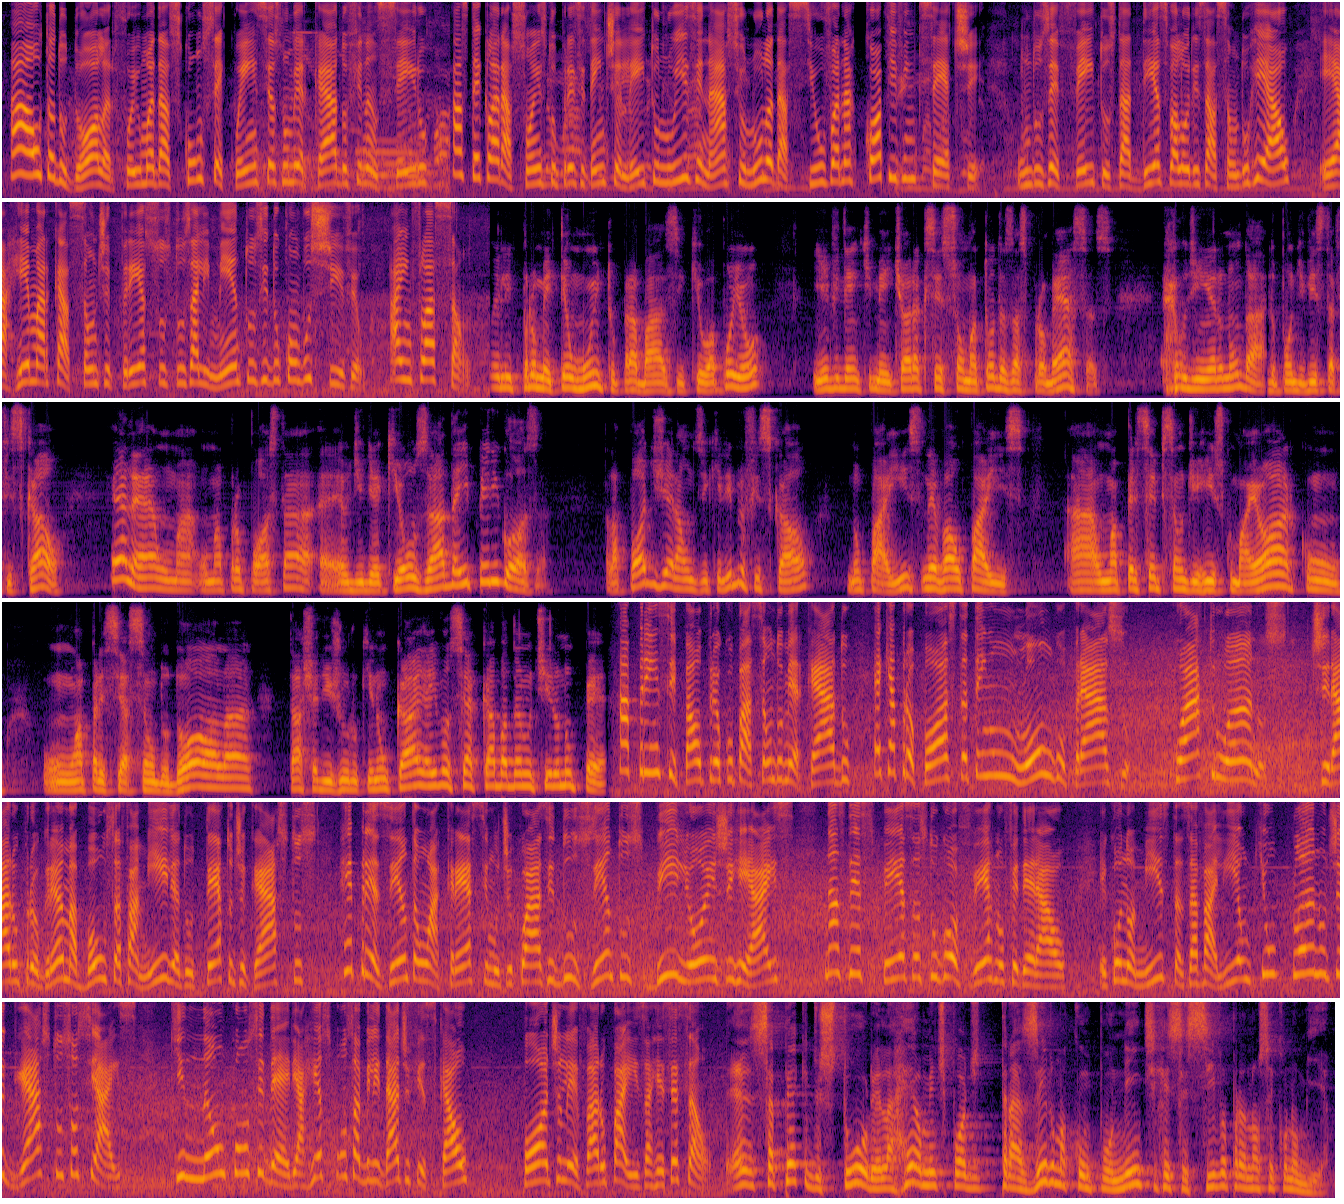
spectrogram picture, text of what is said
A alta do dólar foi uma das consequências no mercado financeiro às declarações do presidente eleito Luiz Inácio Lula da Silva na COP27. Um dos efeitos da desvalorização do real é a remarcação de preços dos alimentos e do combustível, a inflação. Ele prometeu muito para a base que o apoiou e, evidentemente, a hora que você soma todas as promessas, o dinheiro não dá. Do ponto de vista fiscal, ela é uma, uma proposta, eh, eu diria que ousada e perigosa. Ela pode gerar um desequilíbrio fiscal no país, levar o país a uma percepção de risco maior, com uma apreciação do dólar, taxa de juro que não cai, aí você acaba dando um tiro no pé. A principal preocupação do mercado é que a proposta tem um longo prazo quatro anos. Tirar o programa Bolsa Família do teto de gastos representa um acréscimo de quase 200 bilhões de reais nas despesas do governo federal. Economistas avaliam que um plano de gastos sociais que não considere a responsabilidade fiscal pode levar o país à recessão. Essa PEC do estouro, ela realmente pode trazer uma componente recessiva para a nossa economia.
